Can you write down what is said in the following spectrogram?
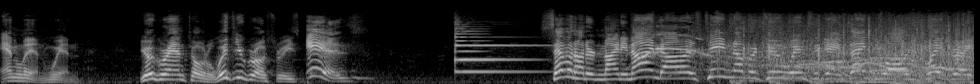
and Lynn win. Your grand total with your groceries is $799. Team number two wins the game. Thank you all. You played great.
